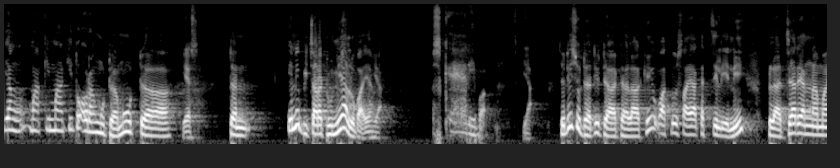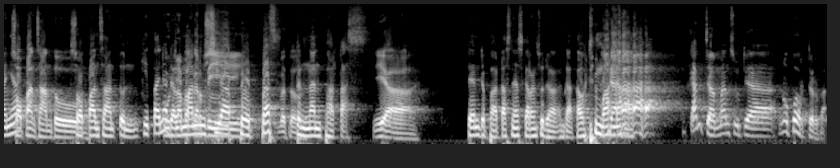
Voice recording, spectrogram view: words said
yang maki-maki itu orang muda-muda Yes. dan ini bicara dunia loh, Pak ya. Ya, Scary, Pak. Jadi sudah tidak ada lagi waktu saya kecil ini belajar yang namanya Sopan santun. sopan santun. Kita ini Budi adalah pekerti. manusia bebas Betul. dengan batas. Iya. Dan batasnya sekarang sudah nggak tahu di mana. kan zaman sudah no border, Pak.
